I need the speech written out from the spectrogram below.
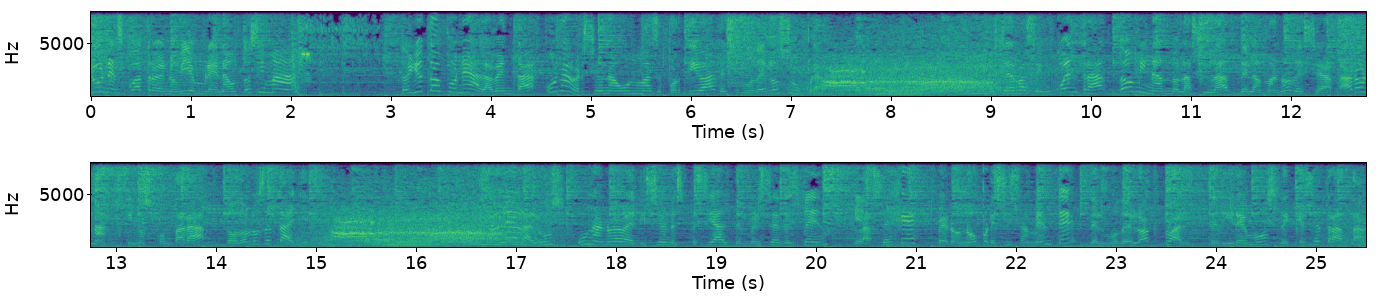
Lunes 4 de noviembre en Autos y más. Toyota pone a la venta una versión aún más deportiva de su modelo Supra. Joserra se encuentra dominando la ciudad de la mano de Seat Arona y nos contará todos los detalles. Sale a la luz una nueva edición especial de Mercedes-Benz Clase G, pero no precisamente del modelo actual. Te diremos de qué se trata.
